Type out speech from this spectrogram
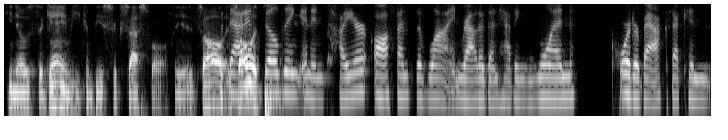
he knows the game, he can be successful. It's all But it's that all is building an entire offensive line rather than having one quarterback that can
